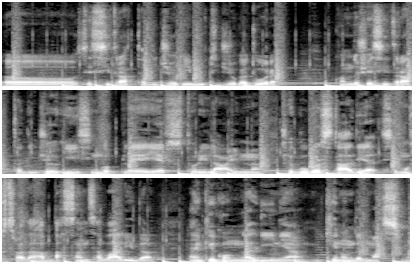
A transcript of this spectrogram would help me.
uh, se si tratta di giochi multigiocatore. Quando cioè si tratta di giochi single player storyline, cioè Google Stadia si è mostrata abbastanza valida anche con una linea che non del massimo.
